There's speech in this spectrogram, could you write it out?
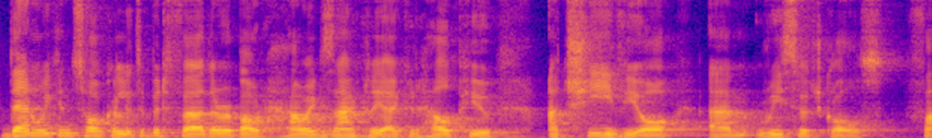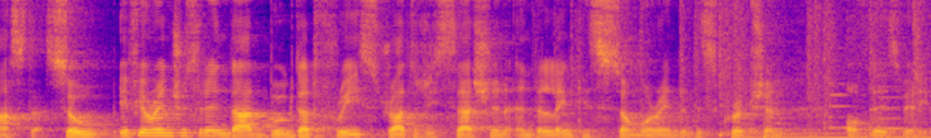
then we can talk a little bit further about how exactly I could help you achieve your um, research goals faster. So if you're interested in that, book that free strategy session and the link is somewhere in the description of this video.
